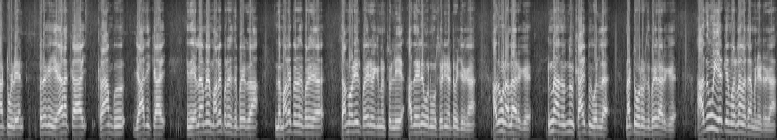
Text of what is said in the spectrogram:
நட்டுள்ளேன். பிறகு ஏலக்காய் கிராம்பு ஜாதிக்காய் இது எல்லாமே மலைப்பிரதேச பயிர் தான். இந்த மலைப்பிரதேச பயிரை சமவெளியில் பயிர் வைக்கணும்னு சொல்லி அதிலே ஒரு நூறு செடி நட்டு வச்சுருக்கேன். அதுவும் நல்லா இருக்குது இன்னும் அது வந்து காய்ப்புக்கு வரல. நட்டு ஒரு வருஷத்து பயிராக இருக்குது அதுவும் இயற்கை முறையில் விவசாயம் பண்ணிகிட்ருக்கேன்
